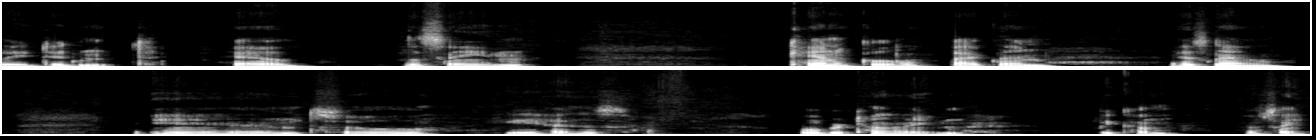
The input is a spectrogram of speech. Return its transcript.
they didn't have the same canonical back then as now, and so he has over time become a saint.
